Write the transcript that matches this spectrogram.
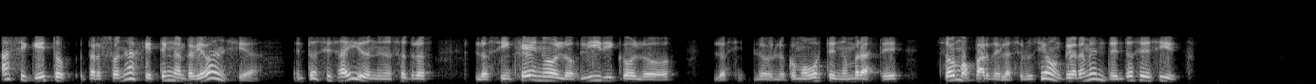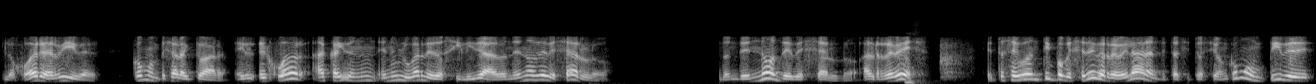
hace que estos personajes tengan relevancia. Entonces ahí donde nosotros, los ingenuos, los líricos, los, los, lo, como vos te nombraste, somos parte de la solución, claramente. Entonces decir, los jugadores de River, cómo empezar a actuar. El, el jugador ha caído en un, en un lugar de docilidad donde no debe serlo, donde no debe serlo, al revés. Entonces es un tipo que se debe revelar ante esta situación, como un pibe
